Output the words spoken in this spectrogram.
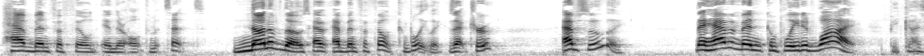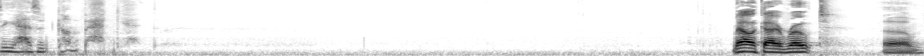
have been fulfilled in their ultimate sense. None of those have, have been fulfilled completely. Is that true? Absolutely. They haven't been completed. Why? Because he hasn't come back yet. Malachi wrote um,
